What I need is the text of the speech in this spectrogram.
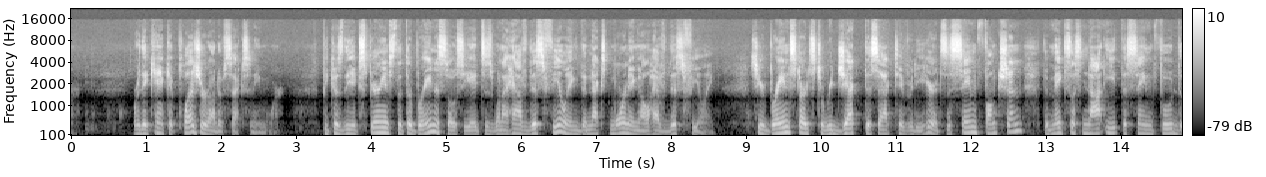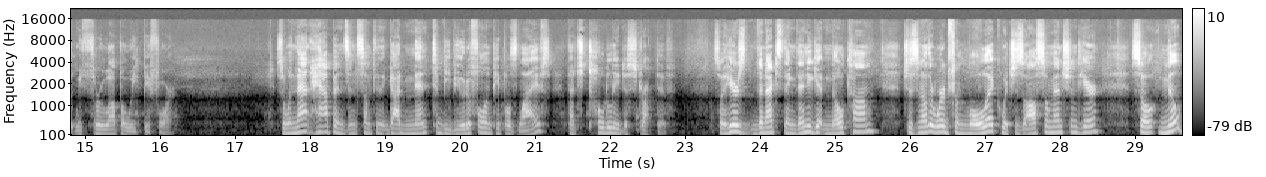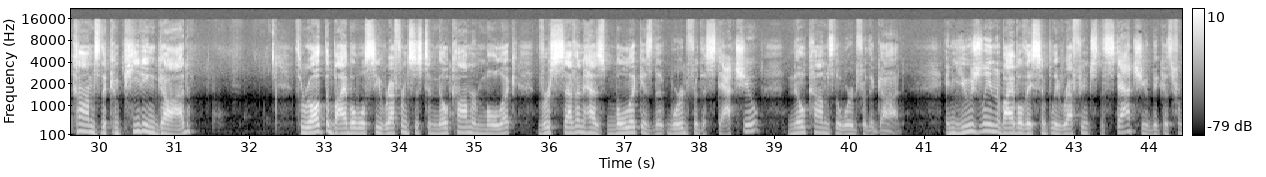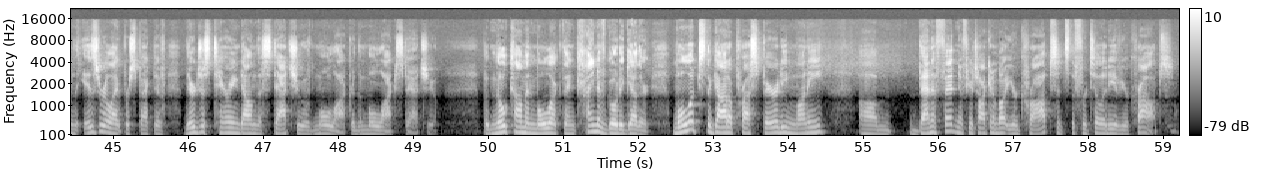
or they can't get pleasure out of sex anymore. Because the experience that their brain associates is when I have this feeling, the next morning I'll have this feeling. So your brain starts to reject this activity here. It's the same function that makes us not eat the same food that we threw up a week before. So when that happens in something that God meant to be beautiful in people's lives, that's totally destructive. So here's the next thing. Then you get Milcom, which is another word for Moloch, which is also mentioned here. So Milcom's the competing god. Throughout the Bible, we'll see references to Milcom or Moloch. Verse 7 has Moloch as the word for the statue, Milcom's the word for the god. And usually in the Bible, they simply reference the statue because, from the Israelite perspective, they're just tearing down the statue of Moloch or the Moloch statue. But Milcom and Moloch then kind of go together. Moloch's the god of prosperity, money, um, benefit. And if you're talking about your crops, it's the fertility of your crops.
